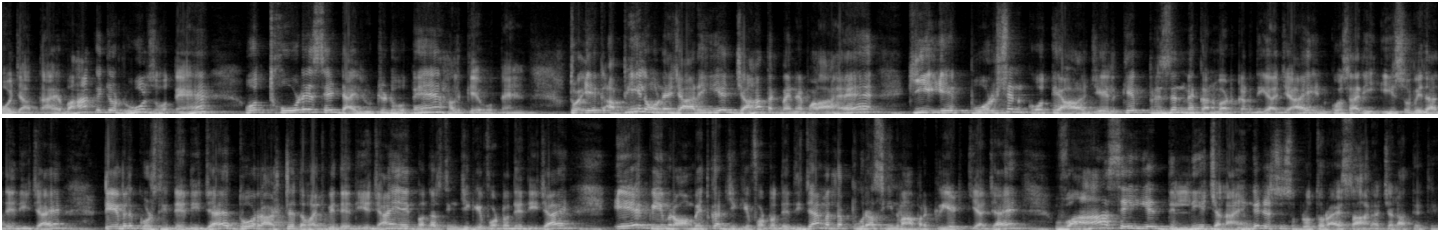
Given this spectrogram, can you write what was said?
हो जाता है। वहाँ के जो रूल्स होते हैं, वो थोड़े से डाइल्यूटेड होते हैं, हल्के होते हैं। तो एक अपील होने जा रही है, जहाँ तक मैंने पढ़ा है कि एक पोर्शन को तिहाड़ जेल के प्रिजन में कन्वर्ट कर दिया जाए, इनको सारी ई सुविधा दे दी जाए टेबल कुर्सी दे दी जाए, दो राष्ट्रीय ध्वज भी दे दिए जाए, एक भगत सिंह जी की फ़ोटो दे दी जाए एक भीमराव अंबेडकर जी की फ़ोटो दे दी जाए मतलब पूरा सीन वहाँ पर क्रिएट किया जाए। वहाँ से ये दिल्ली चलाएँगे, जैसे सुब्रतो राय सहारा चलाते थे।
